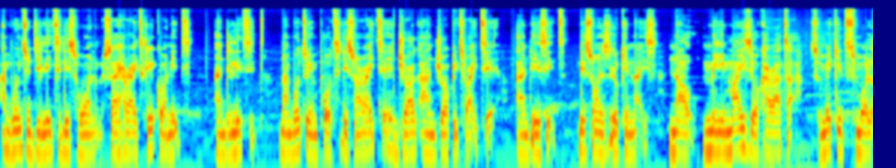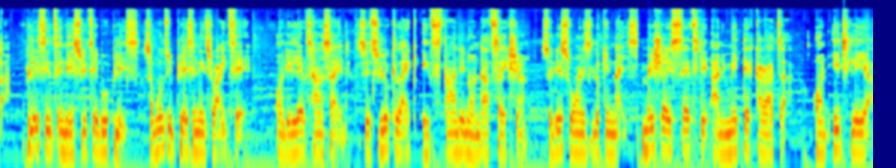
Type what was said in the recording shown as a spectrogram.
I'm going to delete this one. So I right click on it and delete it. Now I'm going to import this one right here, drag and drop it right here. And this is it. This one is looking nice. Now minimize your character to make it smaller. Place it in a suitable place. So I'm going to be placing it right here on the left hand side. So it looks like it's standing on that section. So this one is looking nice. Make sure you set the animated character on each layer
